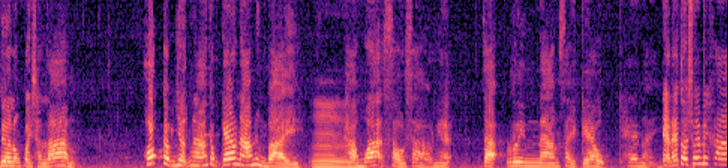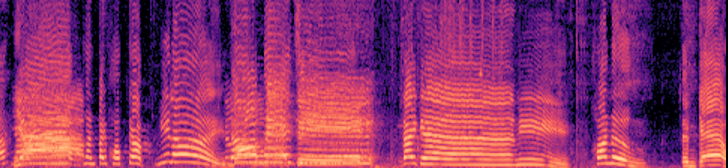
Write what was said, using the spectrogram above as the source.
เดินลงไปชั้นล่าง พบกับเหยือกน้ำกับแก้วน้ำหนึ่งใบถามว่าสาวๆเนี่ยจะรินน้ำใส่แก้วแค่ไหนอยากได้ตัวช่วยไหมคะอยากงั้นไปพบกับนี่เลยน้องเมจิ ได้แก่ นี่ ข้อหนึ่ง เต็มแก้ว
